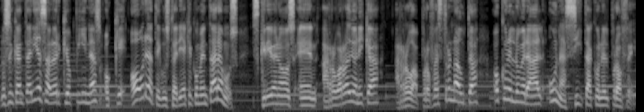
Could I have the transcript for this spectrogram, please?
nos encantaría saber qué opinas o qué obra te gustaría que comentáramos. Escríbenos en arroba radiónica, arroba profeastronauta o con el numeral Una cita con el profe.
